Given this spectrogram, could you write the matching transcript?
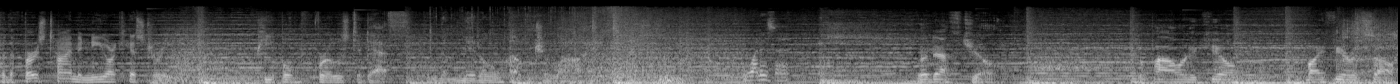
For the first time in New York history, people froze to death in the middle of July. What is it? The death chill. The power to kill by fear itself.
